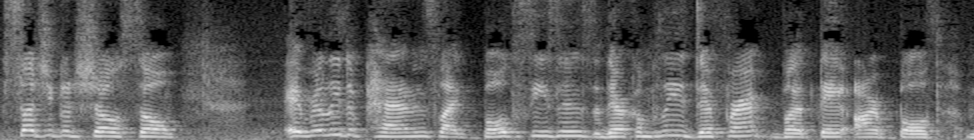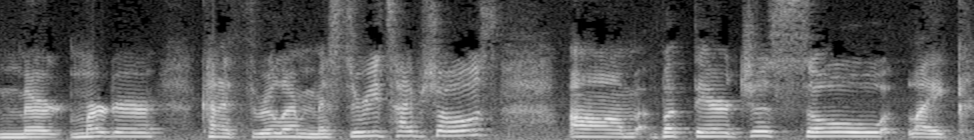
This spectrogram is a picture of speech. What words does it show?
Such a good show. So it really depends like both seasons they're completely different but they are both mur murder kind of thriller mystery type shows um but they're just so like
